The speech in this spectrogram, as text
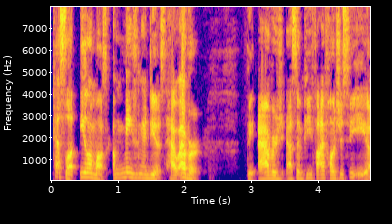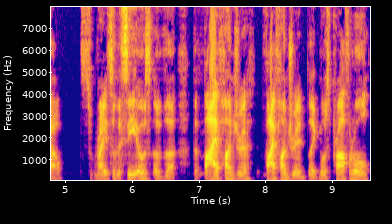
Tesla, Elon Musk, amazing ideas. However, the average S&P 500 CEO, right? So the CEOs of the the 500 500 like most profitable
